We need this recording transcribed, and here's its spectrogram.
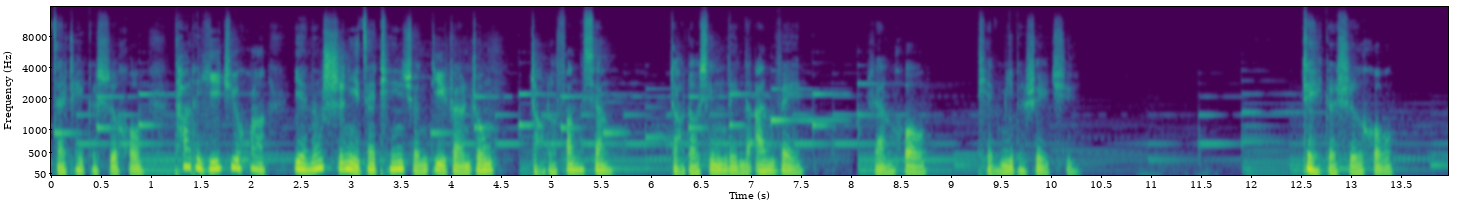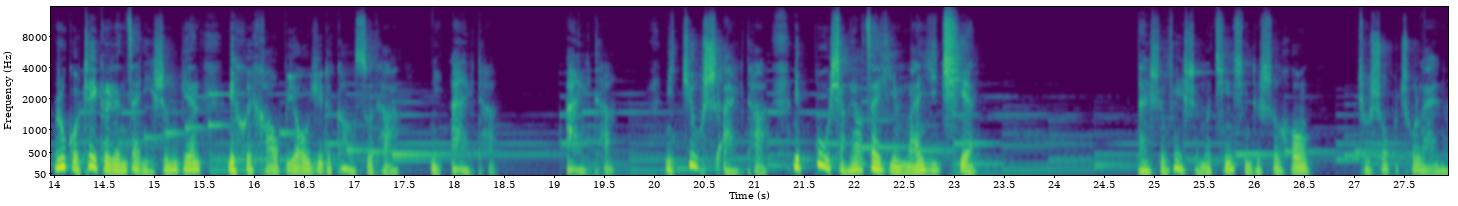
在这个时候，他的一句话也能使你在天旋地转中找到方向，找到心灵的安慰，然后甜蜜的睡去。这个时候，如果这个人在你身边，你会毫不犹豫地告诉他你爱他，爱他，你就是爱他，你不想要再隐瞒一切。但是为什么清醒的时候就说不出来呢？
